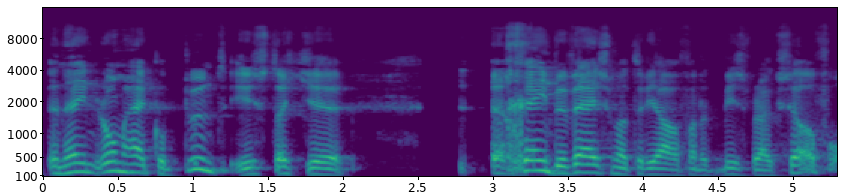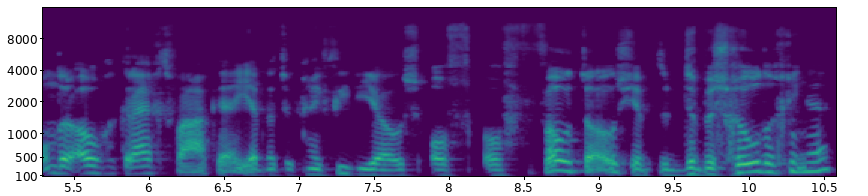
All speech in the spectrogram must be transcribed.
een enorm heikel punt is dat je eh, geen bewijsmateriaal van het misbruik zelf onder ogen krijgt vaak. Hè. Je hebt natuurlijk geen video's of, of foto's, je hebt de, beschuldigingen.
